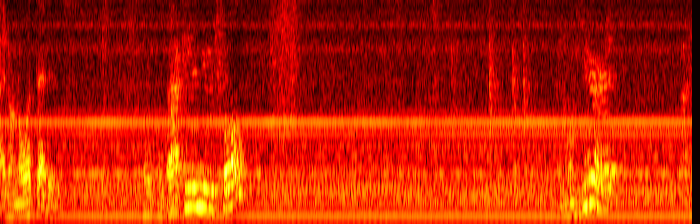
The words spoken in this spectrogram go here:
I don't know what that is. Back into neutral. I don't hear it. I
